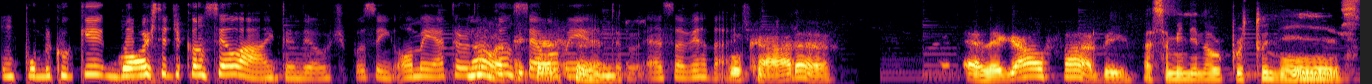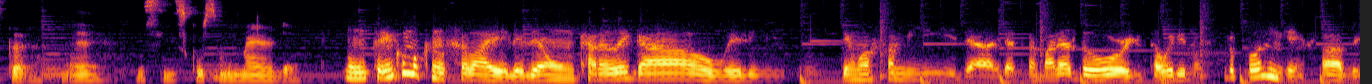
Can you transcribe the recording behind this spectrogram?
um público que gosta de cancelar, entendeu? Tipo assim, homem hétero não, Não, é cancela homem assim, hétero. Essa é a verdade. O cara é legal, sabe? Essa menina oportunista. É, esse discurso merda. Não tem como cancelar ele. Ele é um cara legal, ele tem uma família, ele é trabalhador, então ele não estrupou ninguém, sabe?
